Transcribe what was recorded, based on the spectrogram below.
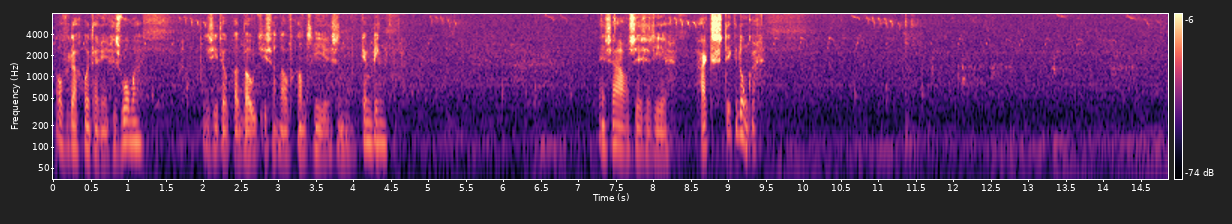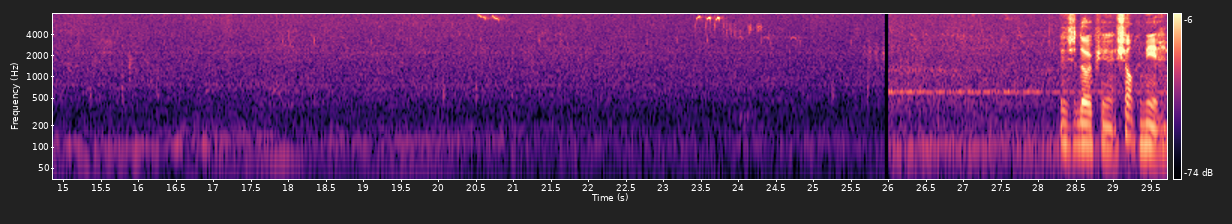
Overdag wordt erin gezwommen. Je ziet ook wat bootjes aan de overkant. Hier is een camping. En s'avonds is het hier hartstikke donker. Dit is het dorpje Schalkemeren.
